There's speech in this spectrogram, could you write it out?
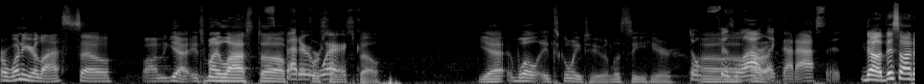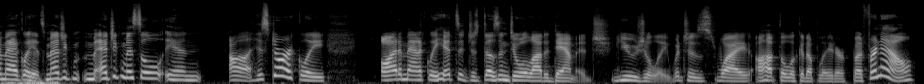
or one of your last, so Um, yeah, it's my last uh, Better first level spell. Yeah, well, it's going to. Let's see here. Don't Uh, fizzle out right. like that acid. No, this automatically hits. Magic magic missile in uh historically automatically hits. It just doesn't do a lot of damage usually, which is why I'll have to look it up later. But for now,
